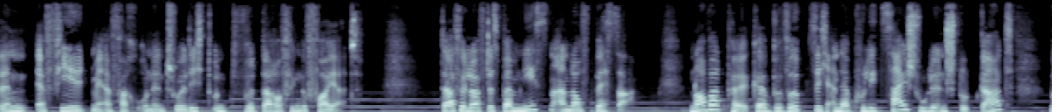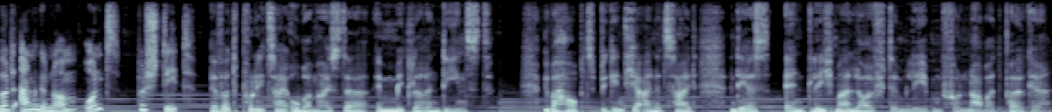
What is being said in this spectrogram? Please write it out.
denn er fehlt mehrfach unentschuldigt und wird daraufhin gefeuert. Dafür läuft es beim nächsten Anlauf besser. Norbert Pölke bewirbt sich an der Polizeischule in Stuttgart, wird angenommen und besteht. Er wird Polizeiobermeister im mittleren Dienst. Überhaupt beginnt hier eine Zeit, in der es endlich mal läuft im Leben von Norbert Pölke.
